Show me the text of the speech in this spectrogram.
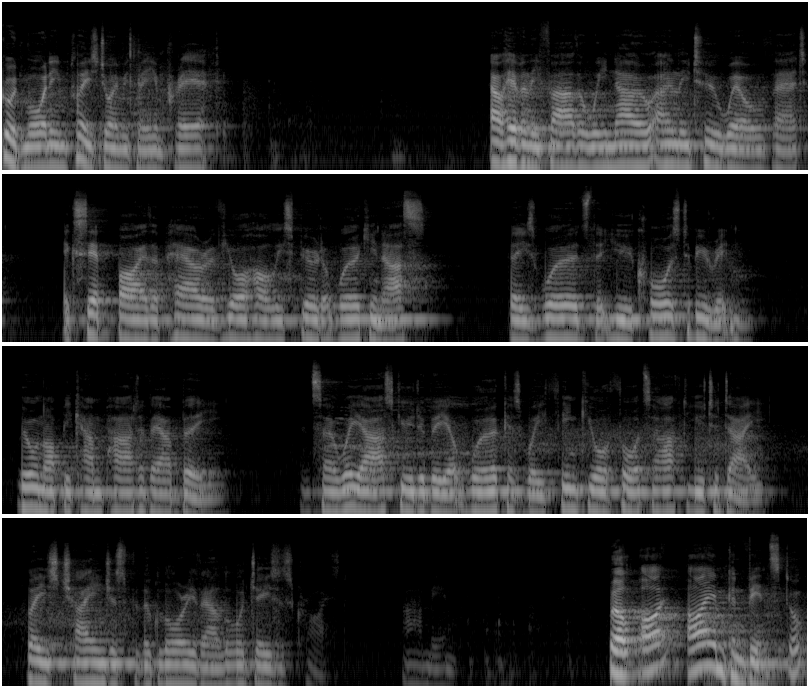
Good morning. Please join with me in prayer. Our Heavenly Father, we know only too well that, except by the power of your Holy Spirit at work in us, these words that you cause to be written will not become part of our being. And so we ask you to be at work as we think your thoughts after you today. Please change us for the glory of our Lord Jesus Christ. Well, I, I am convinced. Oh,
